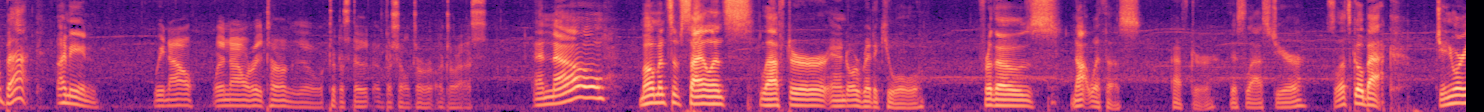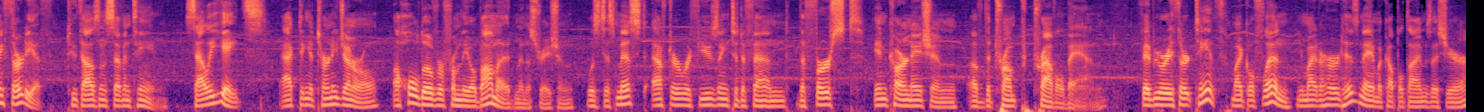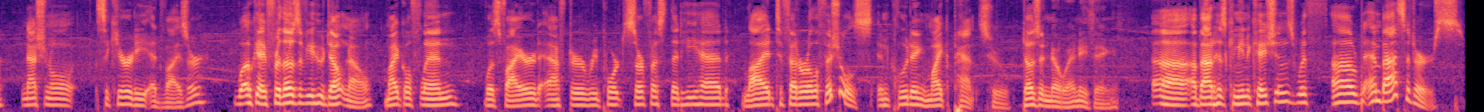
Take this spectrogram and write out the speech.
we're back. I mean, We now we now return you to the state of the shelter address. and now moments of silence, laughter, and or ridicule for those not with us after this last year. So let's go back. January 30th, 2017. Sally Yates, acting attorney general, a holdover from the Obama administration, was dismissed after refusing to defend the first incarnation of the Trump travel ban. February 13th, Michael Flynn, you might have heard his name a couple times this year, National Security Advisor. Well, okay, for those of you who don't know, Michael Flynn was fired after reports surfaced that he had lied to federal officials, including Mike Pence, who doesn't know anything uh, about his communications with uh, ambassadors.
